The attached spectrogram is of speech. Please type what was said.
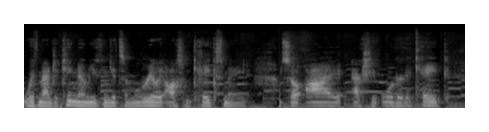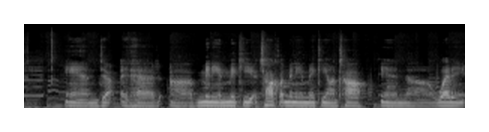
with Magic Kingdom. You can get some really awesome cakes made. So I actually ordered a cake and it had uh, Minnie and Mickey, a chocolate Minnie and Mickey on top in uh, wedding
